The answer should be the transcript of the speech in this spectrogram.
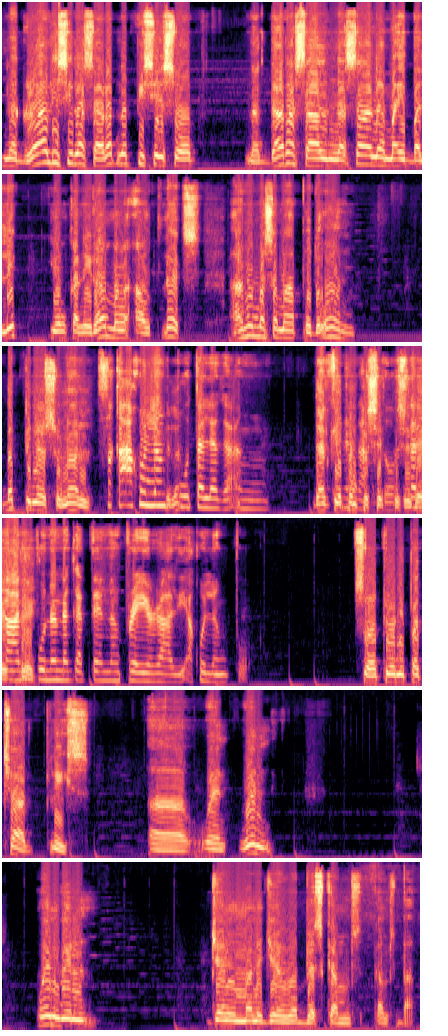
Nag-rally sila sa harap ng PCSO, nagdarasal na sana maibalik yung kanilang mga outlets. Ano masama po doon? Ba't pinersonal? Saka ako lang Sila? po talaga ang Dahil kayo pong presi- sinarap to. Sa presidente. po na nag-attend ng prayer rally, ako lang po. So, Attorney Pachag, please, uh, when, when, when will General Manager Robles comes, comes back?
